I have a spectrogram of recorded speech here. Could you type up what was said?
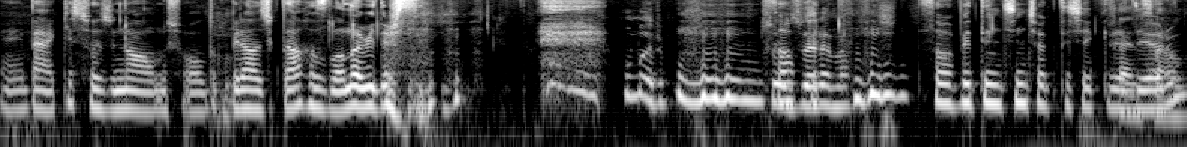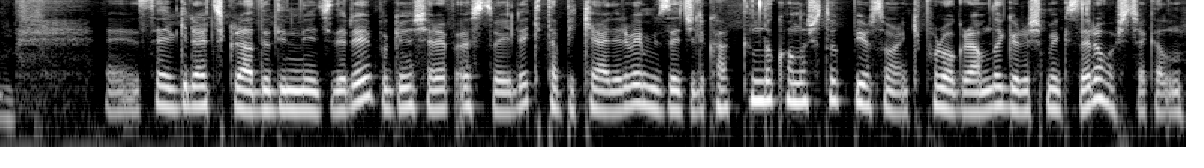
E, belki sözünü almış olduk. Birazcık daha hızlanabilirsin. Umarım. Söz Sohbet, veremem. Sohbetin için çok teşekkür Sen ediyorum. Ee, sevgili Açık Radyo dinleyicileri, bugün Şeref Özsoy ile kitap hikayeleri ve müzecilik hakkında konuştuk. Bir sonraki programda görüşmek üzere, hoşçakalın.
